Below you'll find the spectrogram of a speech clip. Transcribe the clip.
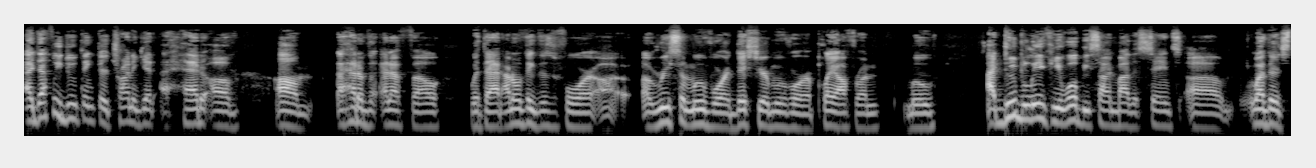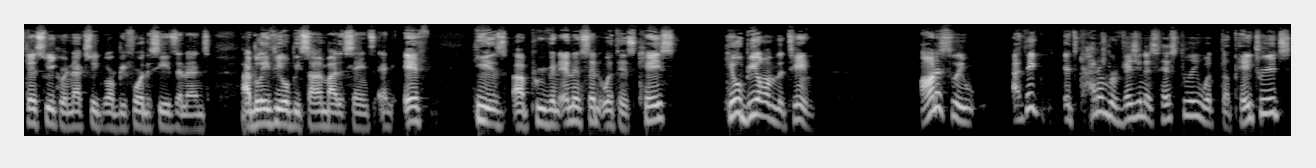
I definitely do think they're trying to get ahead of, um, ahead of the NFL with that. I don't think this is for uh, a recent move or a this year move or a playoff run move. I do believe he will be signed by the Saints, um, whether it's this week or next week or before the season ends. I believe he will be signed by the Saints, and if he is uh, proven innocent with his case, he'll be on the team. Honestly, I think it's kind of revisionist history with the Patriots.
